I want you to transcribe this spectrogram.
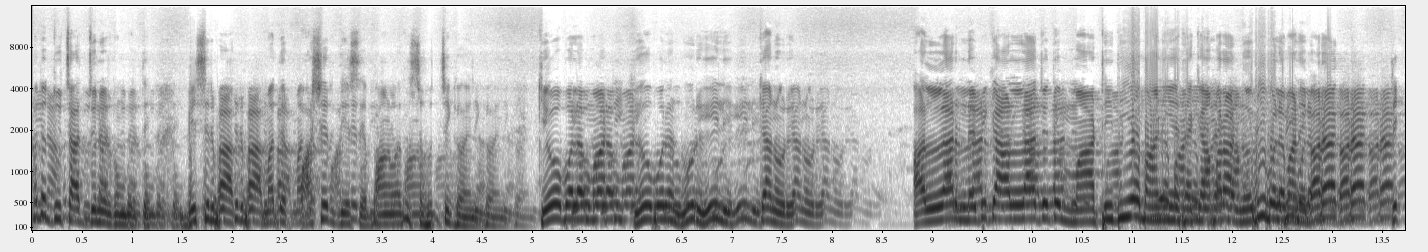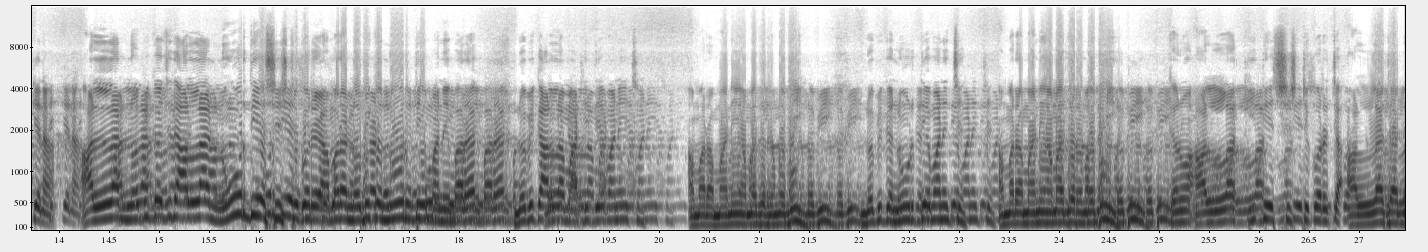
হয়তো দু চারজন এরকম বলতে বেশিরভাগ আমাদের পাশের দেশে বাংলাদেশে হচ্ছে কি হয় না? কেউ বলে মাটি কেউ বলে নূর হিল কেন রে? আল্লাহর নবীকে আল্লাহ যদি মাটি দিয়ে বানিয়ে থাকে আমরা নবী বলে মানি বারাক। ঠিক কিনা? আল্লাহর নবীকে যদি আল্লাহ নূর দিয়ে সৃষ্টি করে আমরা নবীকে নূর দিয়ে মানি বারাক। নবীকে আল্লাহ মাটি দিয়ে বানিয়েছে। আমরা মানি আমাদের নবী। নবীকে নূর দিয়ে বানিয়েছে। আমরা মানি আমাদের নবী। কেন আল্লাহ কি দিয়ে সৃষ্টি করেছে আল্লাহ জানে।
